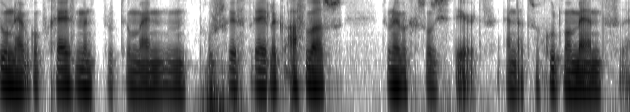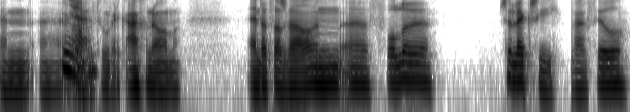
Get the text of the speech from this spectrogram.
Toen heb ik op een gegeven moment, toen, toen mijn, mijn, proefschrift redelijk af was, toen heb ik gesolliciteerd. En dat is een goed moment. En uh, ja. ja. toen werd ik aangenomen. En dat was wel een uh, volle selectie. Er waren veel,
